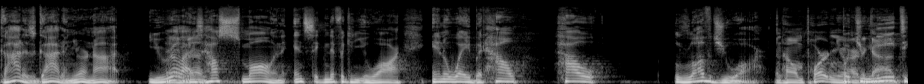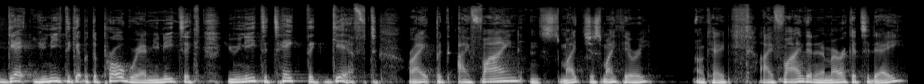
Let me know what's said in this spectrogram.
God is God and you're not. You realize Amen. how small and insignificant you are in a way, but how how loved you are. and how important you are But to you God. need to get you need to get with the program. You need to you need to take the gift, right? But I find, and it's my just my theory, okay. I find that in America today,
